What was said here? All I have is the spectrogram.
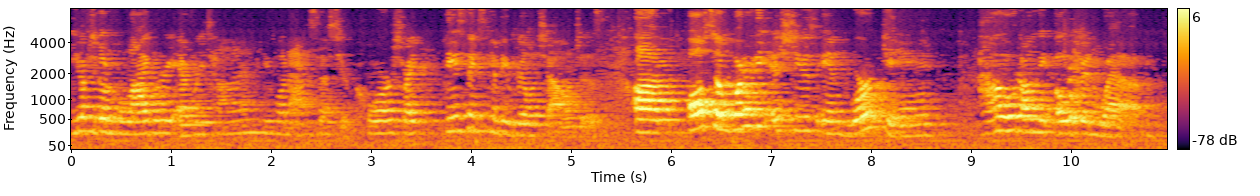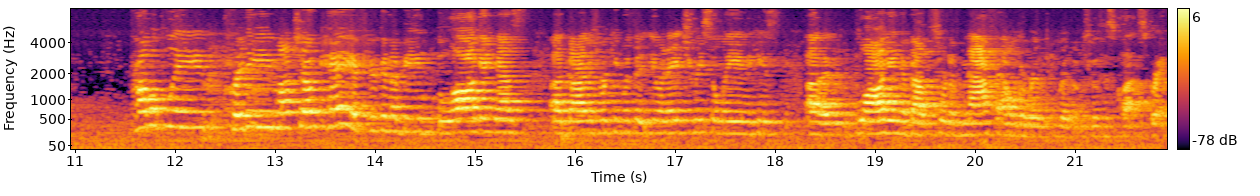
You have to go to the library every time you want to access your course, right? These things can be real challenges. Um, also, what are the issues in working out on the open web? Probably pretty much okay if you're going to be blogging as a guy I was working with at UNH recently, and he's uh, blogging about sort of math algorithms with his class. Great.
